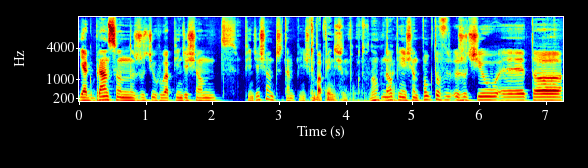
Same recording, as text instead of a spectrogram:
jak Branson rzucił chyba 50, 50 czy tam 50? Chyba 50 punktów, no. No, tak. 50 punktów rzucił, e, to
